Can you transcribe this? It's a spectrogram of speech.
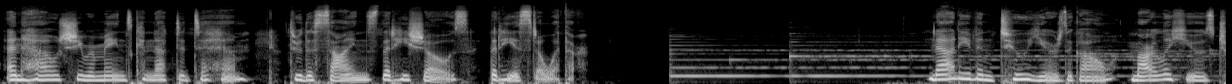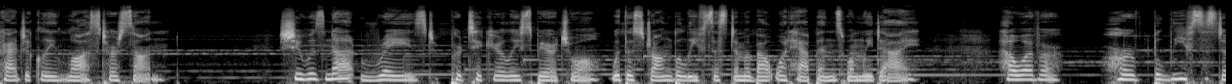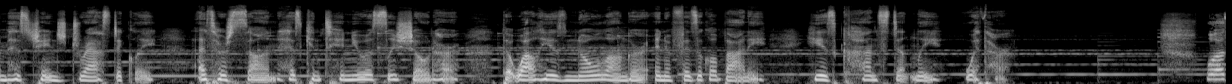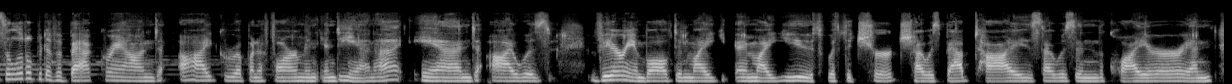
and how she remains connected to him through the signs that he shows that he is still with her. Not even two years ago, Marla Hughes tragically lost her son. She was not raised particularly spiritual with a strong belief system about what happens when we die. However, her belief system has changed drastically as her son has continuously showed her that while he is no longer in a physical body, he is constantly with her. Well, as a little bit of a background, I grew up on a farm in Indiana and I was very involved in my in my youth with the church. I was baptized, I was in the choir and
